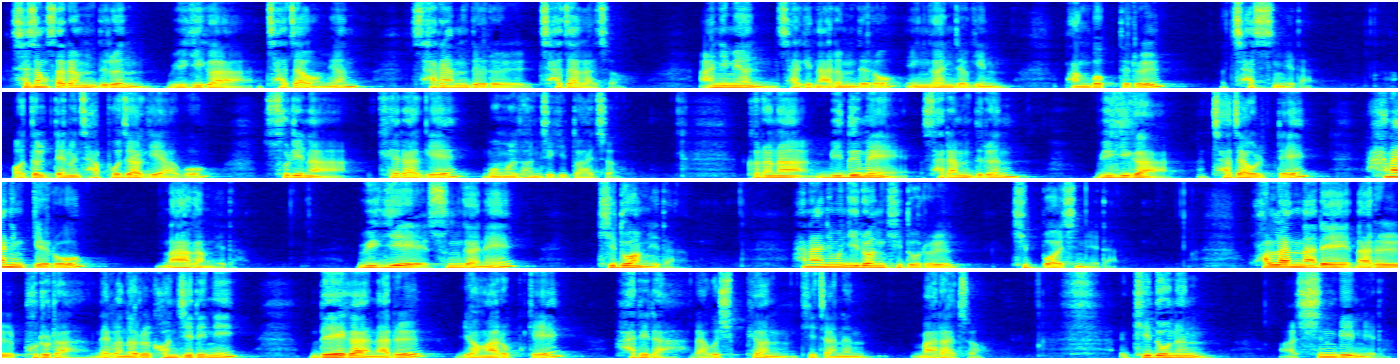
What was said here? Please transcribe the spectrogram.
세상 사람들은 위기가 찾아오면 사람들을 찾아가죠. 아니면 자기 나름대로 인간적인 방법들을 찾습니다. 어떨 때는 자포자기하고 술이나 쾌락에 몸을 던지기도 하죠. 그러나 믿음의 사람들은 위기가 찾아올 때 하나님께로 나아갑니다. 위기의 순간에 기도합니다. 하나님은 이런 기도를 기뻐하십니다. 환란 날에 나를 부르라 내가 너를 건지리니 내가 나를 영화롭게 하리라 라고 시편 기자는 말하죠. 기도는 신비입니다.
